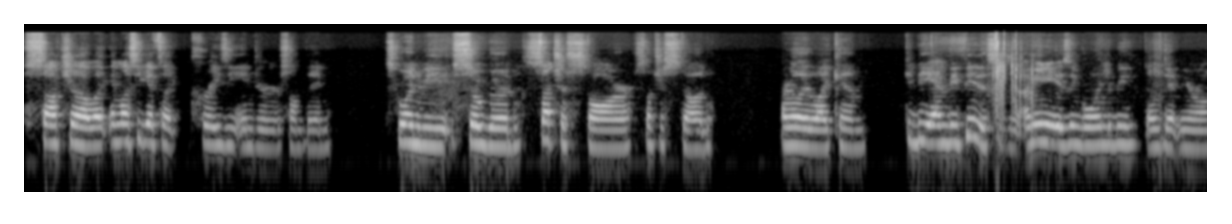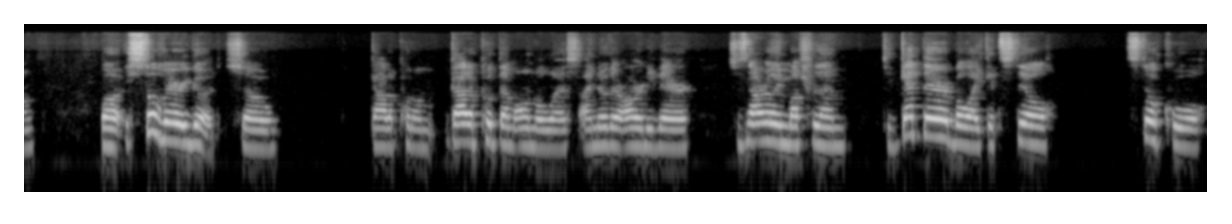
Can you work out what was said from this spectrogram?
such a like unless he gets like crazy injured or something. It's going to be so good. Such a star, such a stud. I really like him. Could be MVP this season. I mean, he isn't going to be. Don't get me wrong, but he's still very good. So, gotta put them, gotta put them on the list. I know they're already there, so it's not really much for them to get there, but like it's still, still cool.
